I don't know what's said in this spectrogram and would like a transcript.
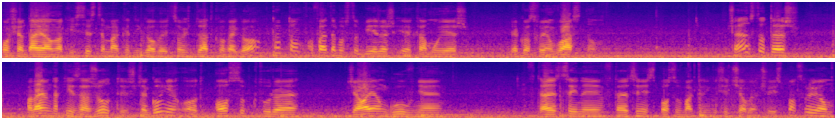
posiadają jakiś system marketingowy, coś dodatkowego, to tą ofertę po prostu bierzesz i reklamujesz jako swoją własną. Często też padają takie zarzuty, szczególnie od osób, które działają głównie w tradycyjny, w tradycyjny sposób w marketingu sieciowym, czyli sponsorują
